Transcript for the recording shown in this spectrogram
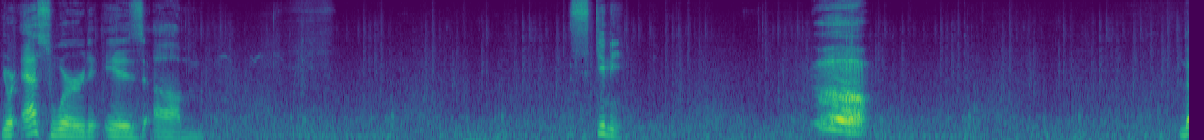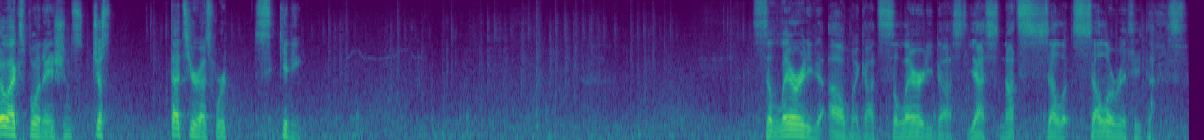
Your S word is, um... Skinny. Ugh. No explanations, just that's your S word. Skinny. Celerity. Oh my god. Celerity dust. Yes, not cel celerity dust.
